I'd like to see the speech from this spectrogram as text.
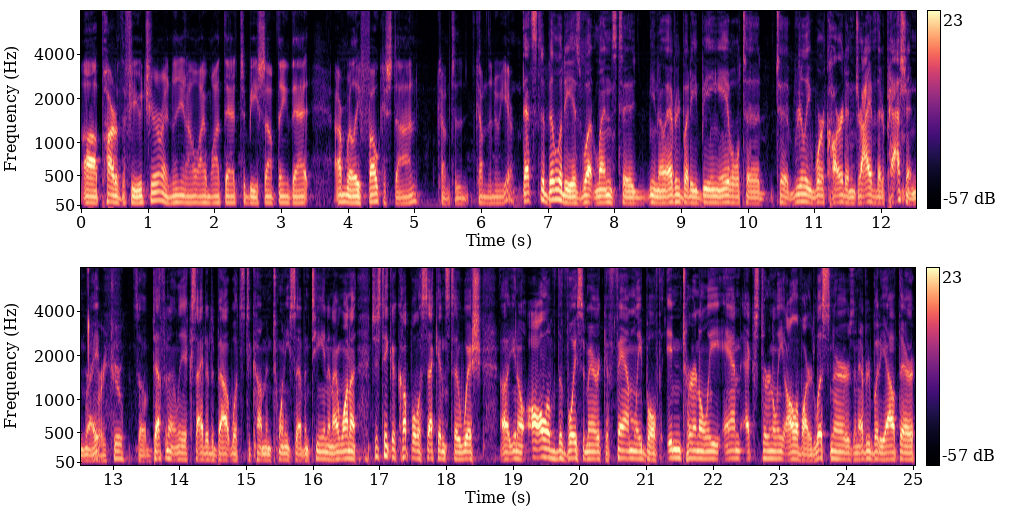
uh, part of the future, and you know, I want that to be something that I'm really focused on come to come the new year. that stability is what lends to you know everybody being able to to really work hard and drive their passion right? Very true. so definitely excited about what's to come in 2017 and i want to just take a couple of seconds to wish uh, you know all of the voice america family both internally and externally all of our listeners and everybody out there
